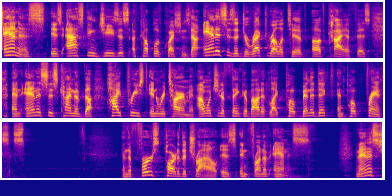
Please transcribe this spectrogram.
Annas, is asking Jesus a couple of questions. Now, Annas is a direct relative of Caiaphas, and Annas is kind of the high priest in retirement. I want you to think about it like Pope Benedict and Pope Francis. And the first part of the trial is in front of Annas. And Annas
